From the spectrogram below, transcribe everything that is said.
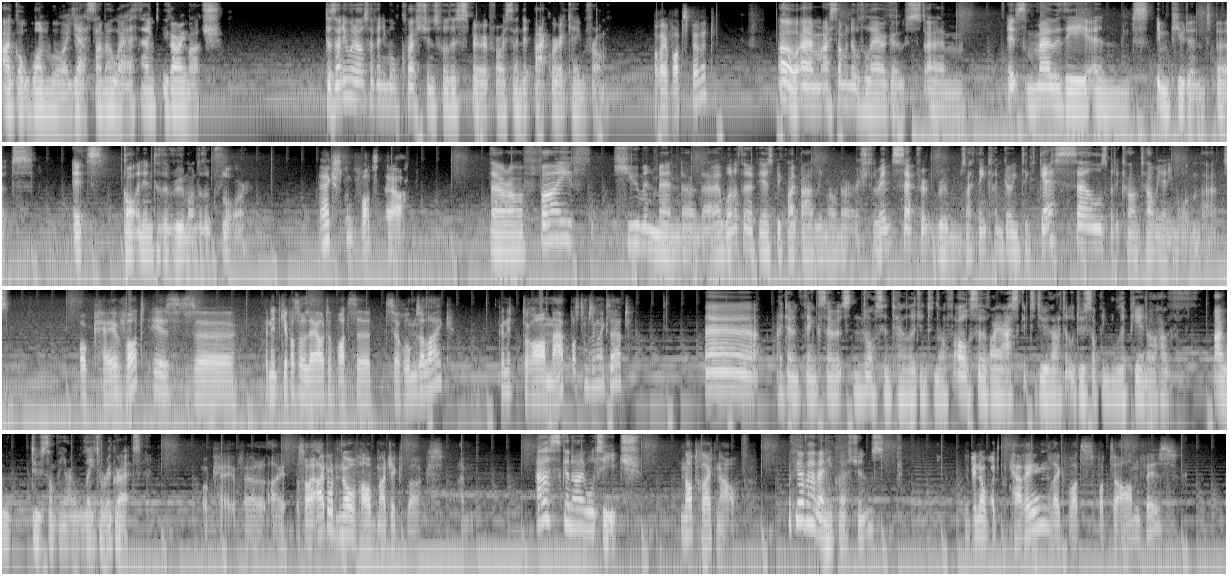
I've got one more. Yes, I'm aware. Thank you very much. Does anyone else have any more questions for this spirit before I send it back where it came from? Sorry, what spirit? Oh, um, I summoned a little air ghost. Um, it's mouthy and impudent, but it's gotten into the room under the floor. Excellent. What's there? There are five human men down there. One of them appears to be quite badly malnourished. They're in separate rooms. I think I'm going to guess cells, but it can't tell me any more than that. Okay, what is the... Can it give us a layout of what the, the rooms are like? Can it draw a map or something like that? Uh, I don't think so. It's not intelligent enough. Also, if I ask it to do that, it will do something lippy, and I'll have. I will do something I will later regret. Okay, well, I so I don't know how magic works. I'm Ask and I will teach. not right now. If you ever have any questions, Do we know what it's carrying? Like what's what the armed is?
